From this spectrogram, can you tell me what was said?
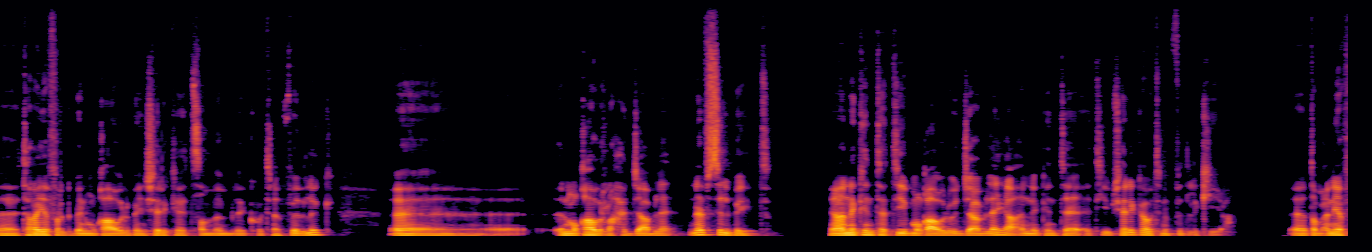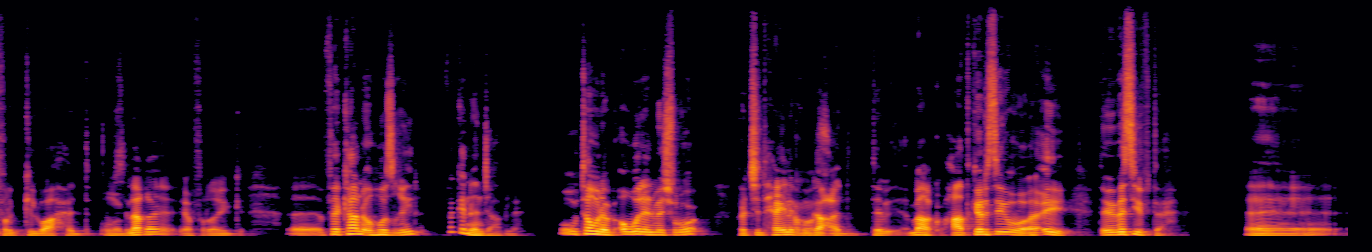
آه، ترى يفرق بين مقاول وبين شركة تصمم لك وتنفذ لك. آه، المقاول راح تجاب له نفس البيت. يا يعني إنك أنت تجيب مقاول وتجاب له يا إنك أنت تجيب شركة وتنفذ لك إياه. طبعا يفرق كل واحد ومبلغه يفرق آه، فكان هو صغير فكنا نجاب له. وتونا بأول المشروع فتشد حيلك. وقاعد تبي ماكو حاط كرسي واي تبي بس يفتح. آه،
